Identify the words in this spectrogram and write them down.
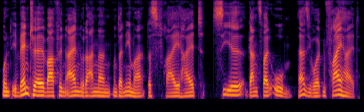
und eventuell war für den einen oder anderen Unternehmer das Freiheit Ziel ganz weit oben. Ja, sie wollten Freiheit.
